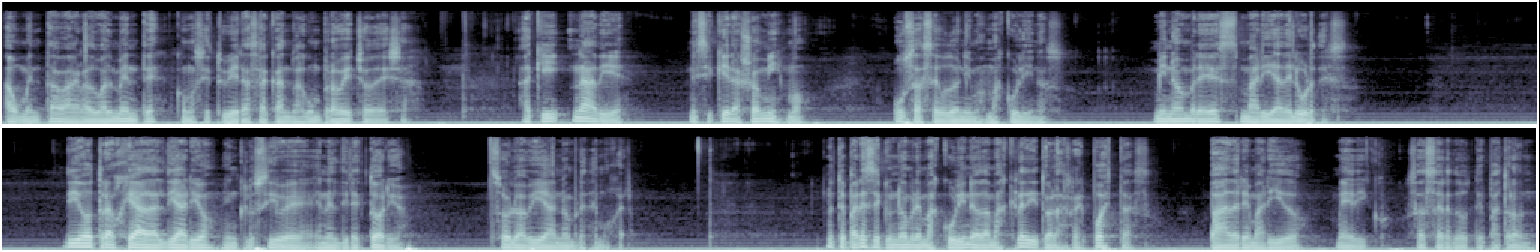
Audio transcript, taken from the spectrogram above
aumentaba gradualmente, como si estuviera sacando algún provecho de ella. Aquí nadie, ni siquiera yo mismo, usa seudónimos masculinos. Mi nombre es María de Lourdes. Di otra ojeada al diario, inclusive en el directorio. Solo había nombres de mujer. ¿No te parece que un nombre masculino da más crédito a las respuestas? padre, marido, médico, sacerdote, patrón.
